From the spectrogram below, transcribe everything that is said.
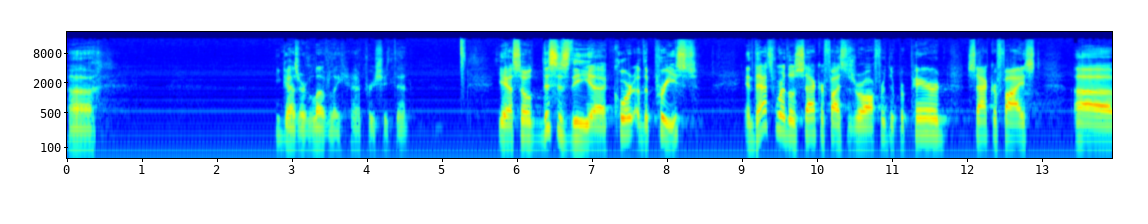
Uh, you guys are lovely. I appreciate that. Yeah, so this is the uh, court of the priest, and that's where those sacrifices are offered. They're prepared, sacrificed. Uh,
